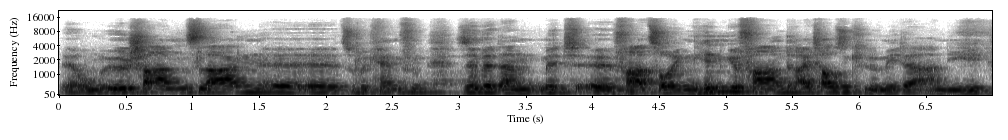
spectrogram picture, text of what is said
äh, um Ölschadenslagen äh, äh, zu bekämpfen, sind wir dann mit äh, Fahrzeugen hingefahren, 3000 Kilometer an die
